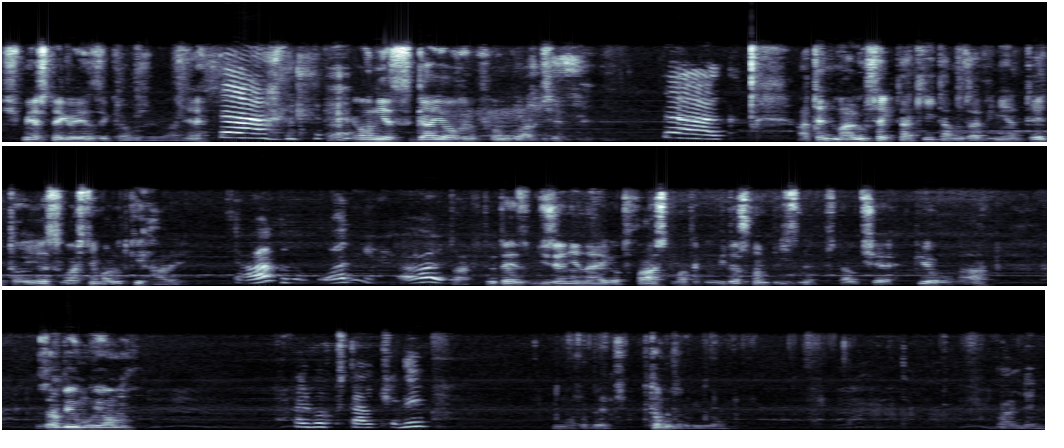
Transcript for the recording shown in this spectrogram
śmiesznego języka używa, nie? Tak, Tak, on jest gajowym w Hogwarcie. tak, A ten maluszek taki tam zawinięty, to jest właśnie malutki Harry. Tak, dokładnie. Oj. Tak, tutaj jest zbliżenie na jego twarz, ma taką widoczną bliznę w kształcie pioruna. Zrobił mu ją, Albo kształcony. może być, kto mu zrobił ją? Walden.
